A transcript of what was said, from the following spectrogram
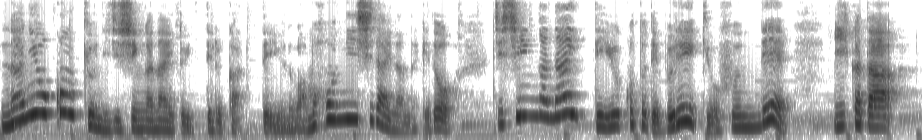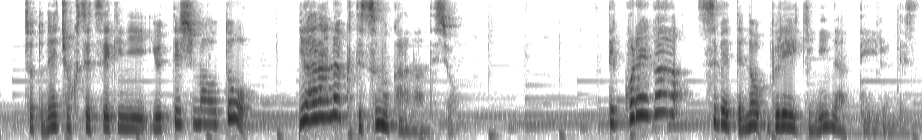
何を根拠に自信がないと言ってるかっていうのは、まあ、本人次第なんだけど、自信がないっていうことでブレーキを踏んで、言い方、ちょっとね、直接的に言ってしまうと、やらなくて済むからなんですよ。で、これが全てのブレーキになっているんです。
